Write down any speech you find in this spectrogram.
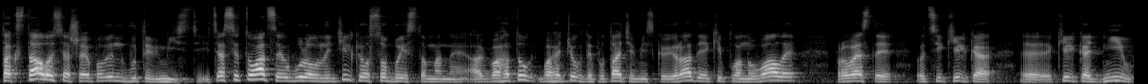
так сталося, що я повинен бути в місті. І ця ситуація обурила не тільки особисто мене, а й багатьох, багатьох депутатів міської ради, які планували провести оці кілька е, кілька днів,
